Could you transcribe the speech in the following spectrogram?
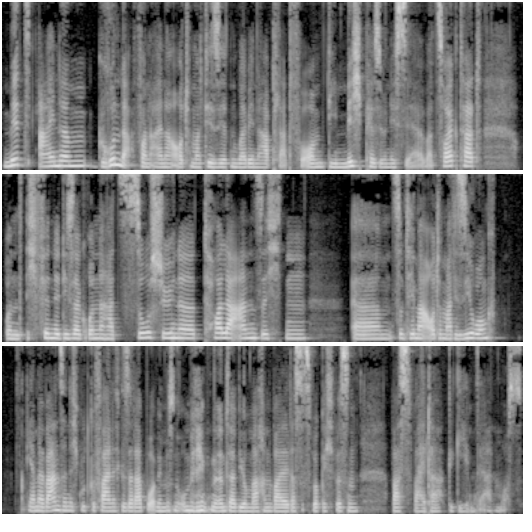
mit einem Gründer von einer automatisierten Webinarplattform, die mich persönlich sehr überzeugt hat. Und ich finde, dieser Gründer hat so schöne, tolle Ansichten ähm, zum Thema Automatisierung. Die haben mir wahnsinnig gut gefallen. Ich gesagt habe, boah, wir müssen unbedingt ein Interview machen, weil das ist wirklich Wissen, was weitergegeben werden muss.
